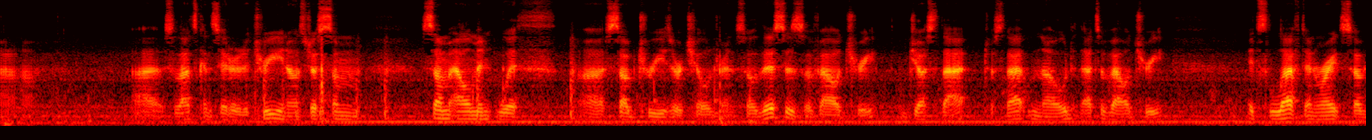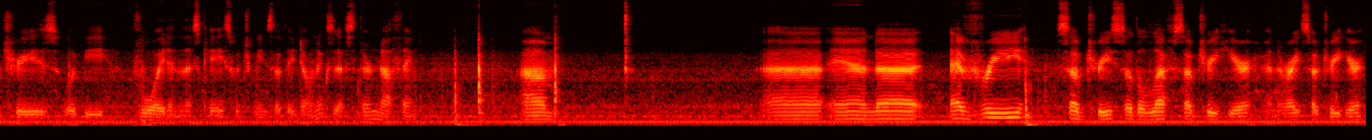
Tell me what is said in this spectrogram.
I don't know. Uh, so that's considered a tree. You know, it's just some some element with uh, subtrees or children. So this is a valid tree. Just that, just that node. That's a valid tree. Its left and right subtrees would be void in this case, which means that they don't exist. They're nothing. Um, uh, and uh, every subtree, so the left subtree here and the right subtree here,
